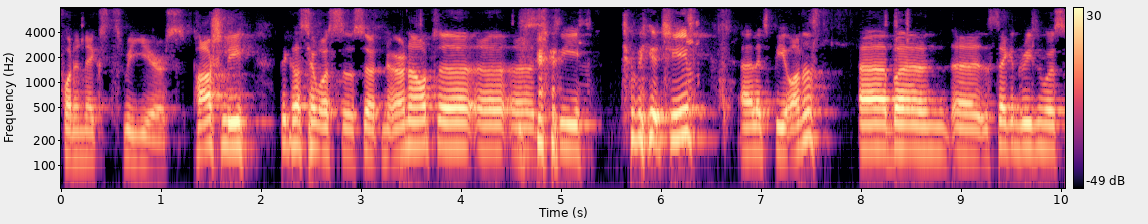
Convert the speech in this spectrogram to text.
for the next three years. Partially because there was a certain earnout uh, uh, uh to be to be achieved. Uh, let's be honest. Uh, but the second reason was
